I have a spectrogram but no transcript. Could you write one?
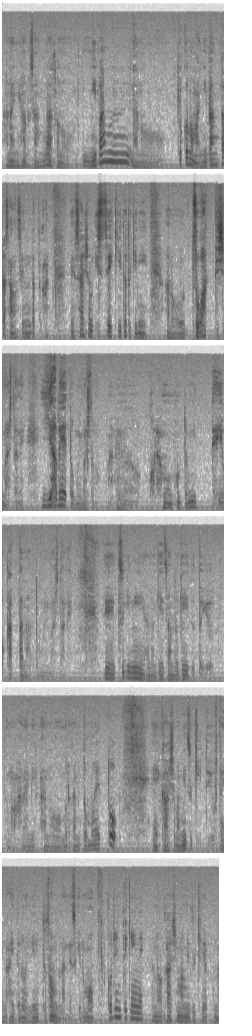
花井美春さんがその2番あの曲のま2番から参戦だったかな。で最初の一声聞いた時にあのゾワってしましたね。やべえと思いましたもん。あのこれはもう本当見てよかったなと思いましたね。で次にあのゲイズゲイズというその花見あの村上智恵と、えー、川島瑞希という2人のアイドルのユニットソングなんですけども個人的にねあの川島瑞希役の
